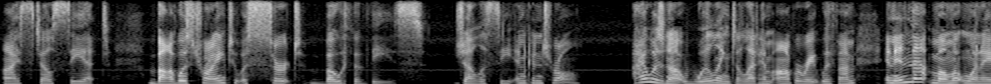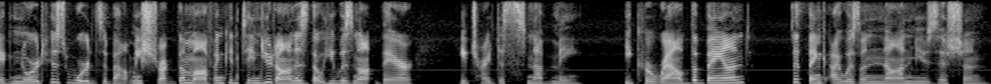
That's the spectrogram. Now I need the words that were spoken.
I still see it. Bob was trying to assert both of these jealousy and control. I was not willing to let him operate with them, and in that moment, when I ignored his words about me, shrugged them off, and continued on as though he was not there, he tried to snub me. He corralled the band to think I was a non musician.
